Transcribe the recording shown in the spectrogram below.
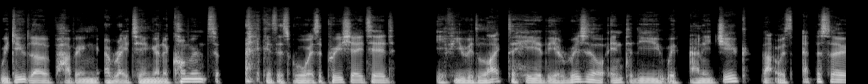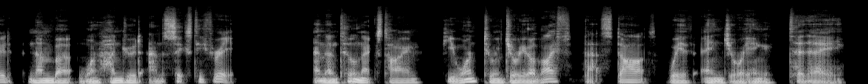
we do love having a rating and a comment because it's always appreciated. If you would like to hear the original interview with Annie Duke, that was episode number 163. And until next time, if you want to enjoy your life, that starts with enjoying today.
